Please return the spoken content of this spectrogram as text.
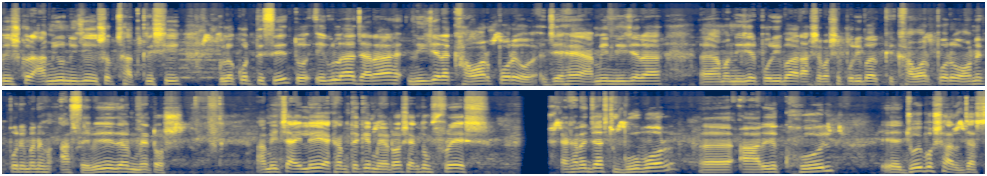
বিশেষ করে আমিও নিজে এইসব ছাদ কৃষিগুলো করতেছি। তো এগুলা যারা নিজেরা খাওয়ার পরেও যে হ্যাঁ আমি নিজেরা আমার নিজের পরিবার, আশেপাশের পরিবারকে খাওয়ার পরেও অনেক পরিমাণে আছে। যেমন মেটস আমি চাইলে এখান থেকে মেটস একদম ফ্রেশ এখানে জাস্ট গোবর আর এই যে খোল জৈব সার জাস্ট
